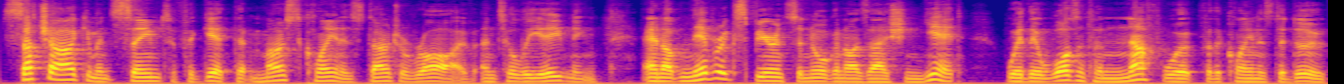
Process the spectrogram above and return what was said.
Such arguments seem to forget that most cleaners don't arrive until the evening, and I've never experienced an organisation yet where there wasn't enough work for the cleaners to do,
